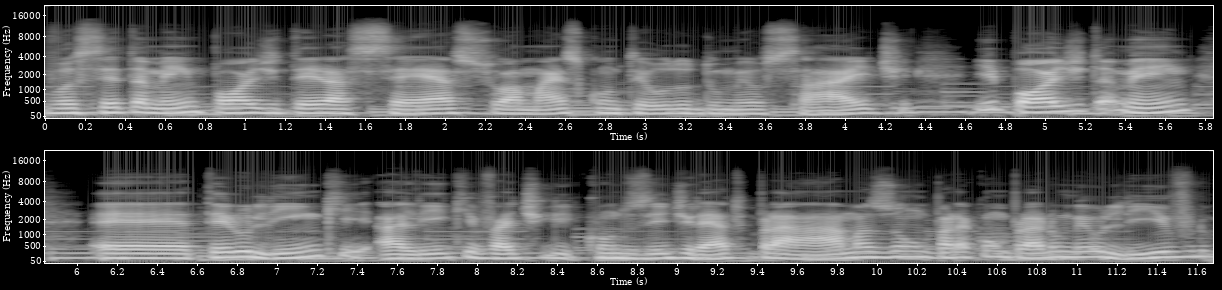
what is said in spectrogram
Você também pode ter acesso a mais conteúdo do meu site e pode também é, ter o link ali que vai te conduzir direto para a Amazon para comprar o meu livro,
